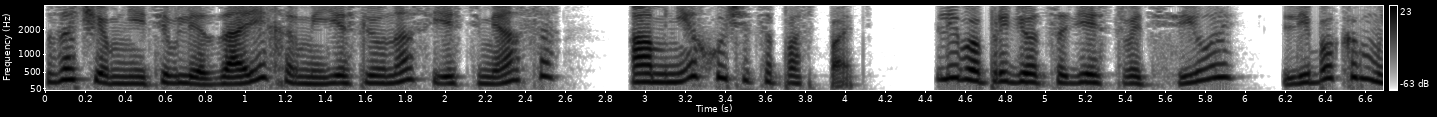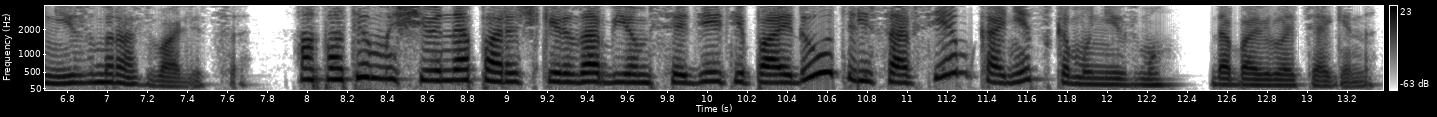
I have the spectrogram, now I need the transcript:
Зачем мне идти в лес за орехами, если у нас есть мясо, а мне хочется поспать? Либо придется действовать силой, либо коммунизм развалится. А потом еще и на парочке разобьемся, дети пойдут, и совсем конец коммунизму», — добавила Тягина.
